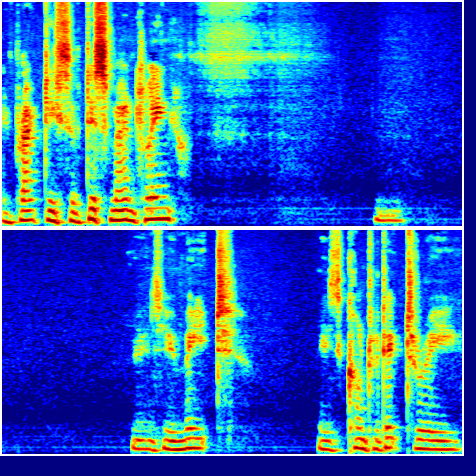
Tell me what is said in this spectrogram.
your practice of dismantling. As you meet these contradictory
